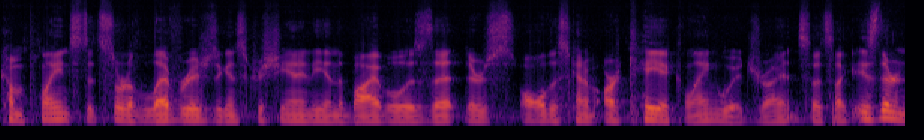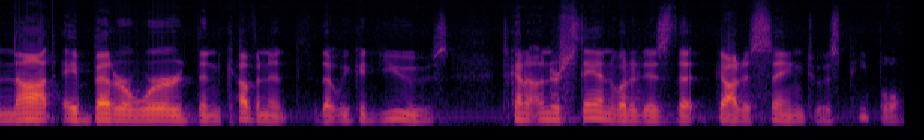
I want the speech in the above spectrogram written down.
complaints that's sort of leveraged against Christianity in the Bible is that there's all this kind of archaic language, right? So it's like, is there not a better word than covenant that we could use to kind of understand what it is that God is saying to his people?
